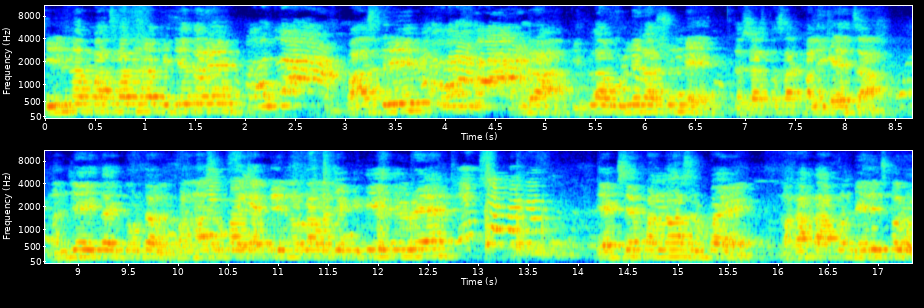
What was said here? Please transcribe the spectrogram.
तीन न पाच ला गुणल्यावर किती येतं रे? पाच त्रिक पंधरा. इथला उरलेला शून्य जशाच तसा खाली घ्यायचा. म्हणजे इथं टोटल पन्नास रुपयाच्या तीन नोटा म्हणजे किती येतील रे एकशे पन्नास रुपये मग आता आपण बेरीज करू.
